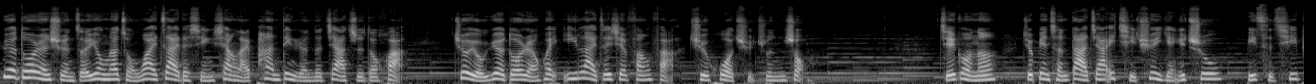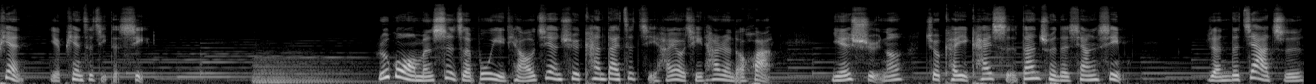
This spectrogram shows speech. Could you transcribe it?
越多人选择用那种外在的形象来判定人的价值的话，就有越多人会依赖这些方法去获取尊重。结果呢，就变成大家一起去演一出彼此欺骗也骗自己的戏。如果我们试着不以条件去看待自己还有其他人的话，也许呢，就可以开始单纯的相信，人的价值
